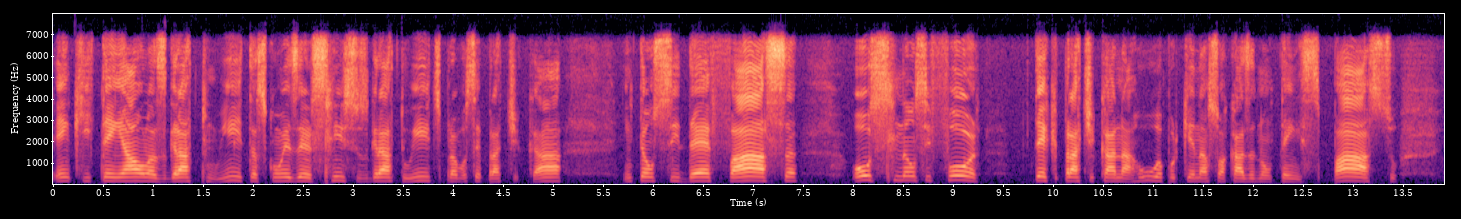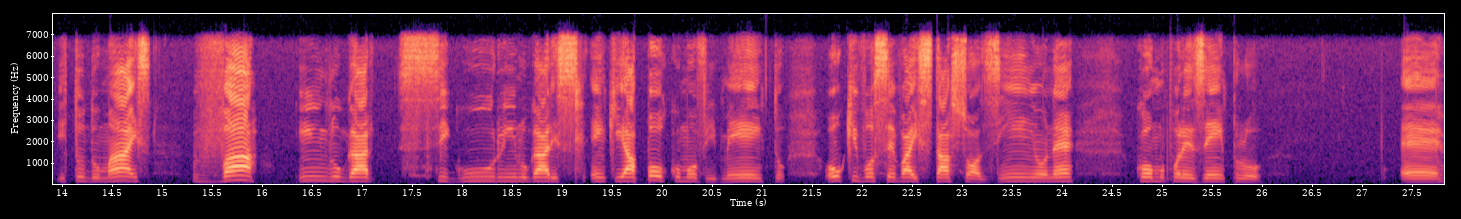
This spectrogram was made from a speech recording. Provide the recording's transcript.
em que tem aulas gratuitas com exercícios gratuitos para você praticar. Então, se der, faça. Ou se não, se for ter que praticar na rua porque na sua casa não tem espaço e tudo mais, vá em lugar seguro, em lugares em que há pouco movimento ou que você vai estar sozinho, né? Como por exemplo, é,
